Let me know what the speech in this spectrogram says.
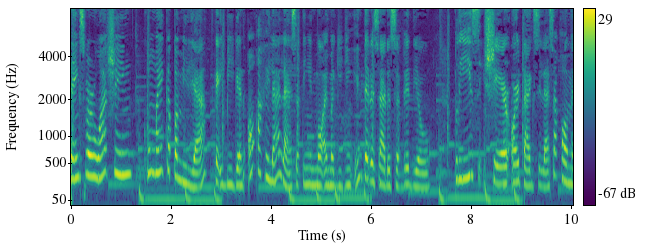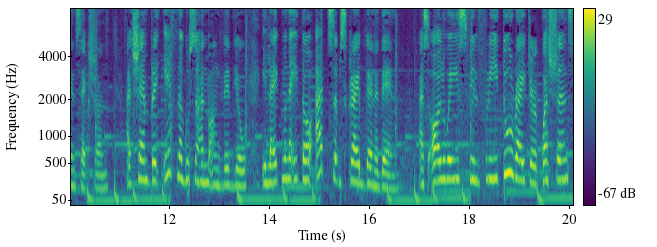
Thanks for watching! Kung may kapamilya, kaibigan o kakilala sa tingin mo ay magiging interesado sa video, please share or tag sila sa comment section. At syempre, if nagustuhan mo ang video, ilike mo na ito at subscribe ka na din. As always, feel free to write your questions,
